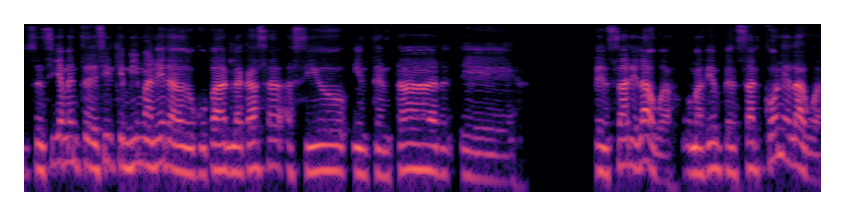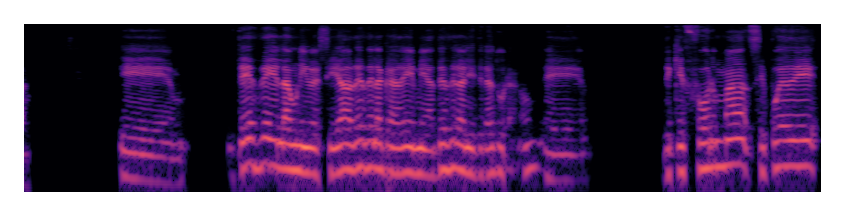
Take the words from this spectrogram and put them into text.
sencillamente decir que mi manera de ocupar la casa ha sido intentar eh, pensar el agua, o más bien pensar con el agua, eh, desde la universidad, desde la academia, desde la literatura, ¿no? de qué forma se puede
